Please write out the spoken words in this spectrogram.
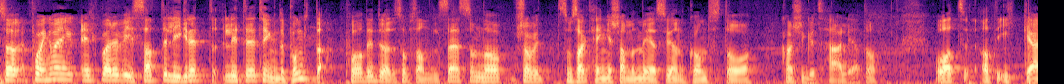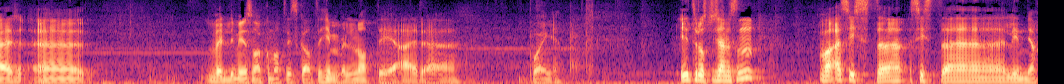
Så Poenget var egentlig bare å vise at det ligger et lite tyngdepunkt da, på de dødes oppstandelse, som nå for så vidt som sagt henger sammen med Jesu gjenkomst og kanskje Guds herlighet òg. Og at, at det ikke er eh, veldig mye snakk om at vi skal til himmelen, og at det er eh, poenget. I trosbekjennelsen, hva er siste, siste linja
